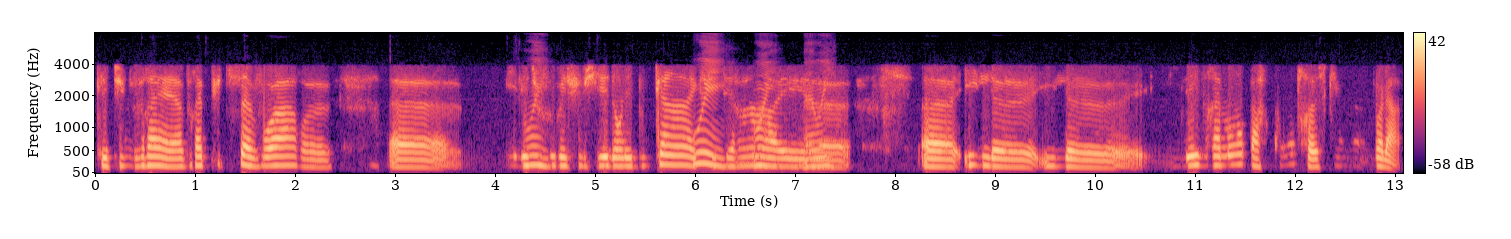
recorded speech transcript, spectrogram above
qui est une vraie, un vrai puits de savoir. Euh, euh, il est toujours réfugié dans les bouquins, etc. Et, il, il, il est vraiment, par contre, ce qui, voilà,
